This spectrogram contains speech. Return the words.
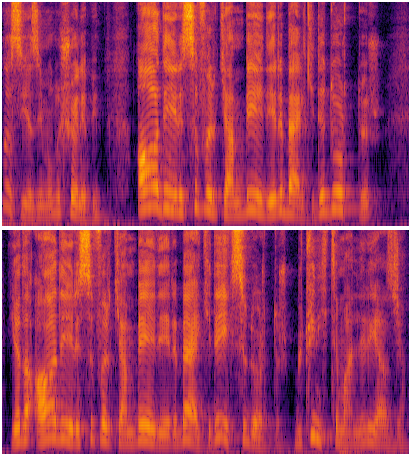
nasıl yazayım onu şöyle yapayım. A değeri 0 iken B değeri belki de 4'tür. Ya da A değeri 0 iken B değeri belki de eksi 4'tür. Bütün ihtimalleri yazacağım.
